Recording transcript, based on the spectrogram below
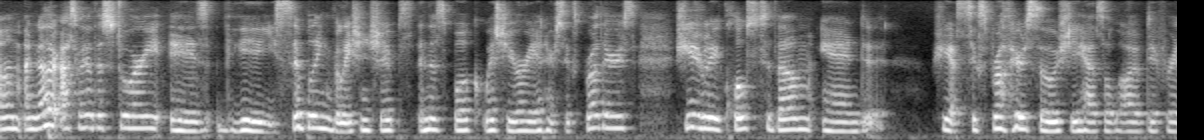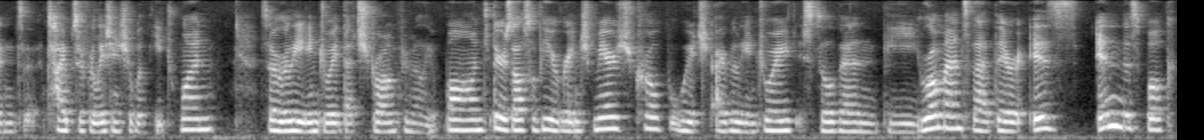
Um, another aspect of the story is the sibling relationships in this book with Shiori and her six brothers. She's really close to them and she has six brothers so she has a lot of different types of relationship with each one so I really enjoyed that strong familial bond. There's also the arranged marriage trope which I really enjoyed still then the romance that there is in this book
